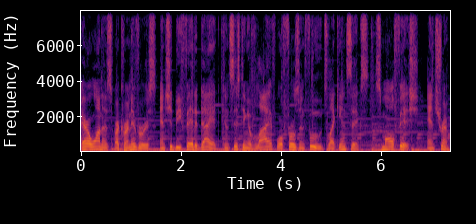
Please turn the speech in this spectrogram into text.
Arowanas are carnivorous and should be fed a diet consisting of live or frozen foods like insects, small fish, and shrimp.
